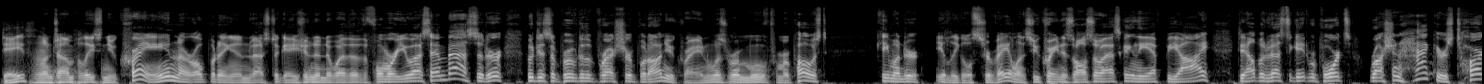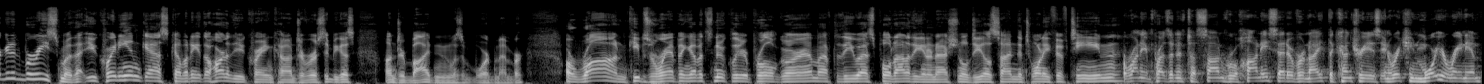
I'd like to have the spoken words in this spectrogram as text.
Dave? Well, John, police in Ukraine are opening an investigation into whether the former U.S. ambassador who disapproved of the pressure put on Ukraine was removed from her post came under illegal surveillance. Ukraine is also asking the FBI to help investigate reports Russian hackers targeted Burisma, that Ukrainian gas company at the heart of the Ukraine controversy because Hunter Biden was a board member. Iran keeps ramping up its nuclear program after the U.S. pulled out of the international deal signed in 2015. Iranian President Hassan Rouhani said overnight the country is enriching more uranium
